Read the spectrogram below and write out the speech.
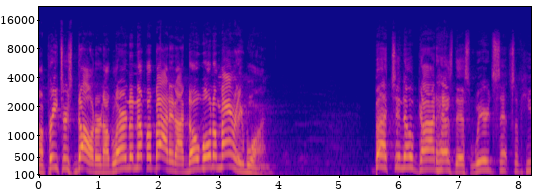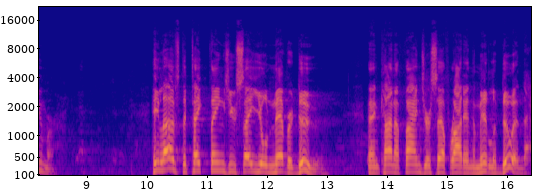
a preacher's daughter and I've learned enough about it. I don't want to marry one. But you know, God has this weird sense of humor. He loves to take things you say you'll never do and kind of find yourself right in the middle of doing that.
